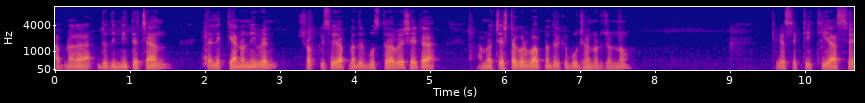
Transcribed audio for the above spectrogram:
আপনারা যদি নিতে চান, তাহলে কেন নেবেন সব কিছুই আপনাদের বুঝতে হবে, সেটা আমরা চেষ্টা করব আপনাদেরকে বোঝানোর জন্য। ঠিক আছে, কি কি আছে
